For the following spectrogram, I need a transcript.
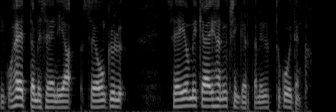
niin kuin heittämiseen ja se on kyllä, se ei ole mikään ihan yksinkertainen juttu kuitenkaan.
